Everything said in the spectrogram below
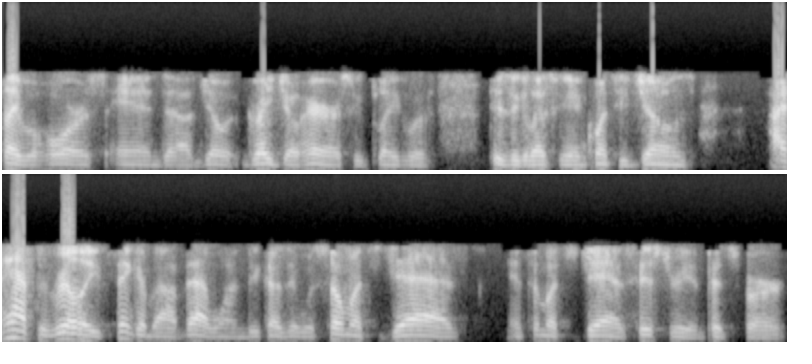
played with Horace, and uh, Joe, great Joe Harris, who played with Dizzy Gillespie and Quincy Jones. I'd have to really think about that one because it was so much jazz and so much jazz history in Pittsburgh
